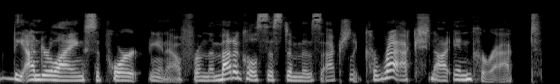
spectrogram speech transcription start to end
the underlying support, you know, from the medical system is actually correct, not incorrect.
